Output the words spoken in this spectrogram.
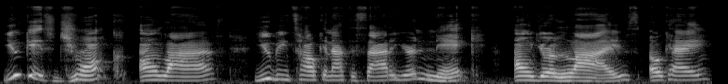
You get drunk on live. You be talking out the side of your neck on your lives, okay?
